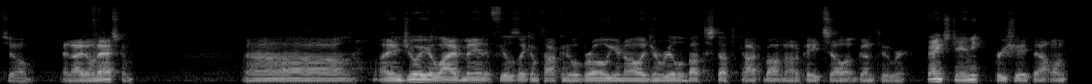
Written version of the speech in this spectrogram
So, and I don't ask him. Uh, I enjoy your live, man. It feels like I'm talking to a bro. Your knowledge and real about the stuff to talk about, not a paid sellout gun tuber. Thanks, Jamie. Appreciate that one.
